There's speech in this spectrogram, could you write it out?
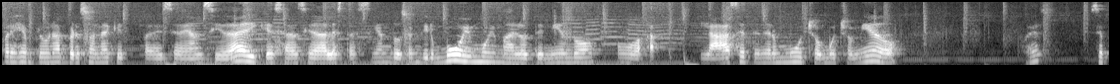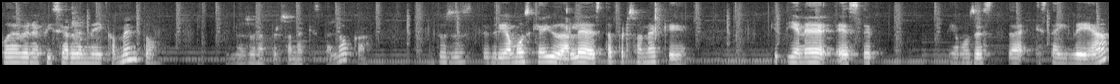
Por ejemplo, una persona que padece de ansiedad y que esa ansiedad la está haciendo sentir muy, muy mal o teniendo o la hace tener mucho, mucho miedo, pues se puede beneficiar del medicamento. No es una persona que está loca. Entonces tendríamos que ayudarle a esta persona que, que tiene este, digamos, esta, esta idea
